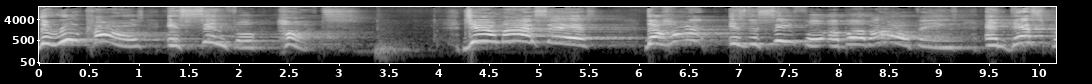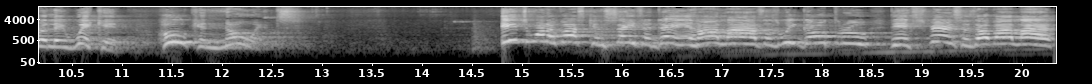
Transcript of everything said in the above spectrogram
The root cause is sinful hearts. Jeremiah says, The heart is deceitful above all things and desperately wicked. Who can know it? One of us can say today in our lives as we go through the experiences of our life,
